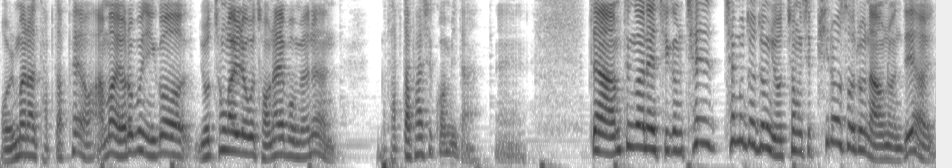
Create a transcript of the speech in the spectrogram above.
얼마나 답답해요. 아마 여러분 이거 요청하려고 전화해보면은 답답하실 겁니다. 예. 자, 아무튼 간에 지금 채, 채무조정 요청 시 필요서로 나오는데요.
